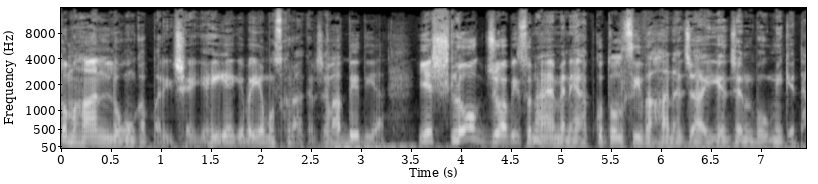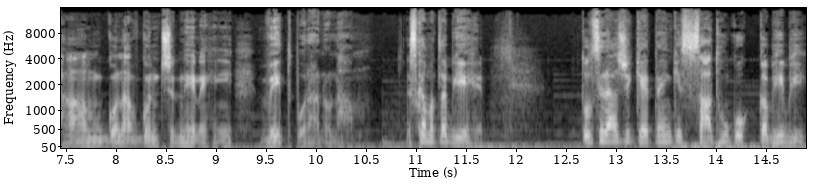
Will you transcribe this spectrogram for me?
तो महान लोगों का परिचय यही है कि भैया मुस्कुरा कर जवाब दे दिया, ये श्लोक जो अभी सुनाया मैंने आपको, तुलसी वहाँ न जाइए, जन्मभूमि के ठाम गुण अवगुण चिन्हे नहीं, वेद पुरानो नाम। इसका मतलब ये है, तुलसीदास जी कहते हैं कि साधु को कभी भी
